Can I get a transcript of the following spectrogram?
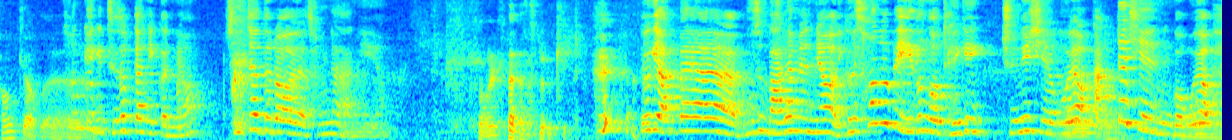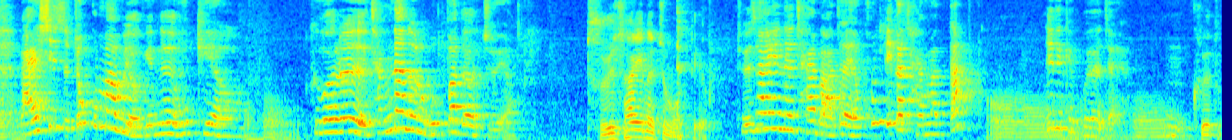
성격을 성격이 더럽다니까요. 진짜 더러워요. 장난 아니에요. 얼마나 그렇게 여기 아빠야 무슨 말하면요 그 선후배 이런 거 되게 중요시하고요. 깍듯이하는 거고요. 말실수 조금만 하면 여기는 욱해요. 어, 그거를 장난으로 못 받아줘요. 둘 사이는 좀 어때요? 둘 사이는 잘 맞아요. 콤비가 잘 맞다? 어, 이렇게 보여져요. 어, 음. 그래도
